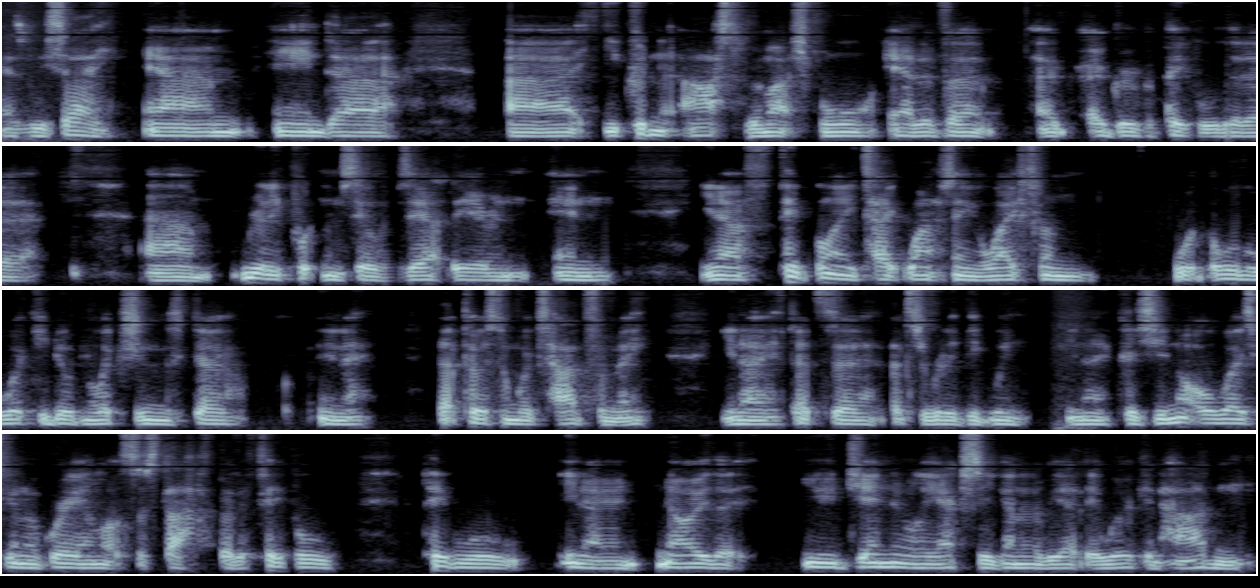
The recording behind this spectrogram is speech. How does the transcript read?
as we say. Um, and uh, uh, you couldn't ask for much more out of a, a, a group of people that are um, really putting themselves out there. And, and, you know, if people only take one thing away from all the work you do in elections, go, you know, that person works hard for me. You know, that's a that's a really big win. You know, because you're not always going to agree on lots of stuff, but if people people you know know that you genuinely actually going to be out there working hard and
